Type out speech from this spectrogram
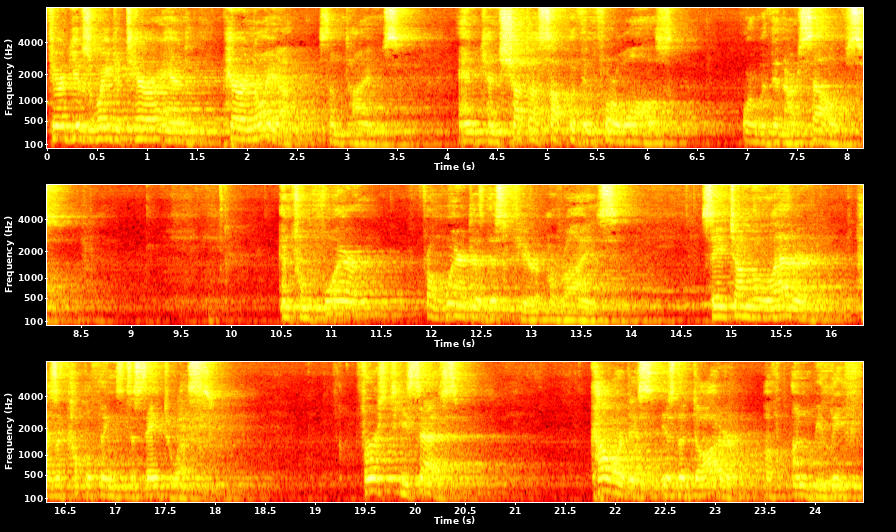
Fear gives way to terror and paranoia sometimes and can shut us up within four walls or within ourselves. And from where, from where does this fear arise? St. John the Ladder has a couple things to say to us. First, he says, cowardice is the daughter of unbelief.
